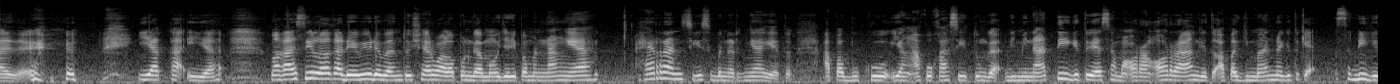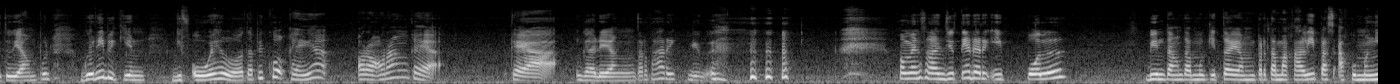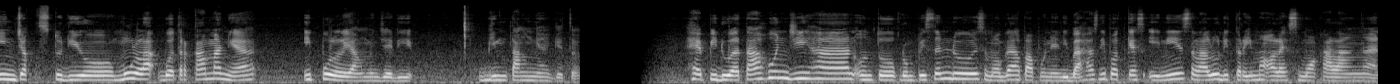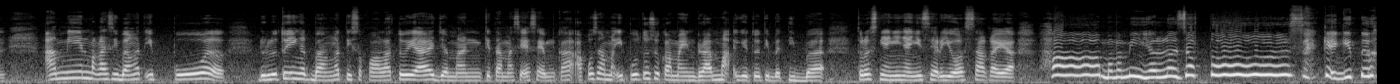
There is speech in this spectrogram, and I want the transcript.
Iya kak iya. Makasih loh kak Dewi udah bantu share walaupun gak mau jadi pemenang ya. Heran sih sebenarnya gitu. Apa buku yang aku kasih itu nggak diminati gitu ya sama orang-orang gitu? Apa gimana gitu? Kayak sedih gitu ya ampun. Gue nih bikin giveaway loh tapi kok kayaknya orang-orang kayak kayak nggak ada yang tertarik gitu. Komen selanjutnya dari Ipul bintang tamu kita yang pertama kali pas aku menginjak studio mula buat rekaman ya Ipul yang menjadi bintangnya gitu Happy 2 tahun Jihan untuk Rumpi Sendu. Semoga apa pun yang dibahas di podcast ini selalu diterima oleh semua kalangan. Amin. Makasih banget Ipul. Dulu tuh inget banget di sekolah tuh ya, zaman kita masih SMK, aku sama Ipul tuh suka main drama gitu tiba-tiba. Terus nyanyi-nyanyi seriosa kayak, "Ha, mama mia lazatos." Kayak gitu.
